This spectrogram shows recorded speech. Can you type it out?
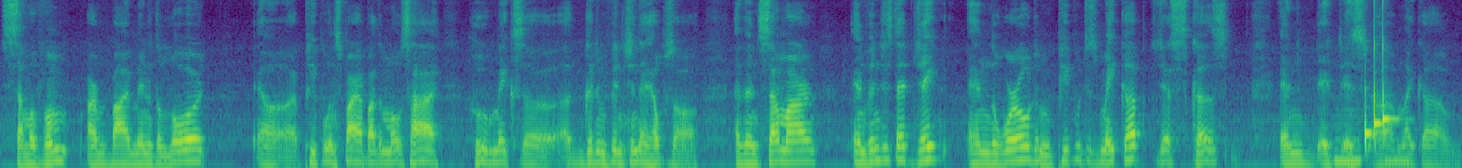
Some of them are by men of the Lord, uh, people inspired by the Most High, who makes a, a good invention that helps all. And then some are inventions that Jake and the world and people just make up just because. And it is um, like um,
